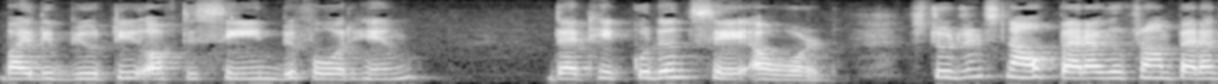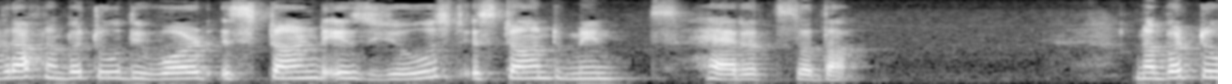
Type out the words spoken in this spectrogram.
by the beauty of the scene before him that he couldn't say a word. Students now paragraph from paragraph number 2 the word stunned is used. Stunned means hairat zada number 2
